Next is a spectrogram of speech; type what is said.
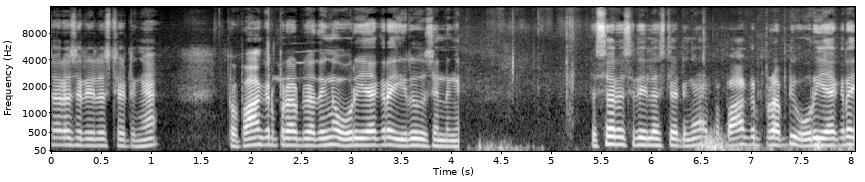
சராசரி ரியல் எஸ்டேட்டுங்க இப்போ பார்க்குற ப்ராப்பர்ட்டி பார்த்தீங்கன்னா ஒரு ஏக்கரா இருபது சென்ட்டுங்க எஸ்ஆர்எஸ் ரியல் எஸ்டேட்டுங்க இப்போ பார்க்குற ப்ராப்பர்ட்டி ஒரு ஏக்கரா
